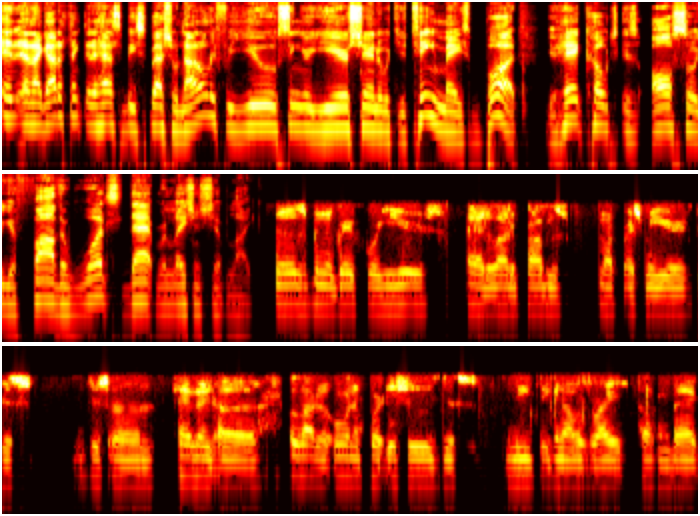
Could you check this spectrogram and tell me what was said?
And, and I got to think that it has to be special, not only for you, senior year, sharing it with your teammates, but your head coach is also your father. What's that relationship like? It's been a great four years. I had a lot of problems my freshman year, just just um, having uh, a lot of on the court issues, just me thinking I was right, talking back,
